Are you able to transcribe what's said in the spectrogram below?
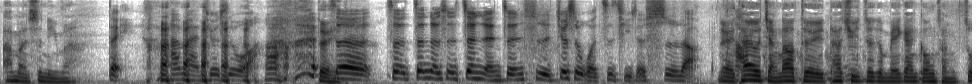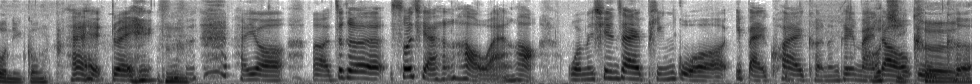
阿满是你吗？对，阿满就是我哈。对，这这真的是真人真事，就是我自己的事了。对他有讲到，对他去这个梅干工厂做女工。哎，对，还有呃，这个说起来很好玩哈。我们现在苹果一百块可能可以买到五颗，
